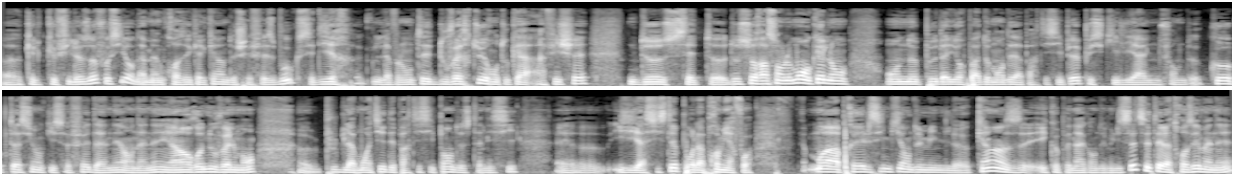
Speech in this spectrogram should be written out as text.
euh, quelques philosophes aussi. On a même croisé quelqu'un de chez Facebook. C'est dire la volonté d'ouverture, en tout cas affichée, de cette de ce rassemblement auquel on, on ne peut d'ailleurs pas demander à participer puisqu'il y a une forme de cooptation qui se fait d'année en année et un renouvellement. Euh, plus de la moitié des participants de cette année-ci euh, y assistaient pour la première fois. Moi, après Helsinki en 2015 et Copenhague en 2017, c'était la troisième année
